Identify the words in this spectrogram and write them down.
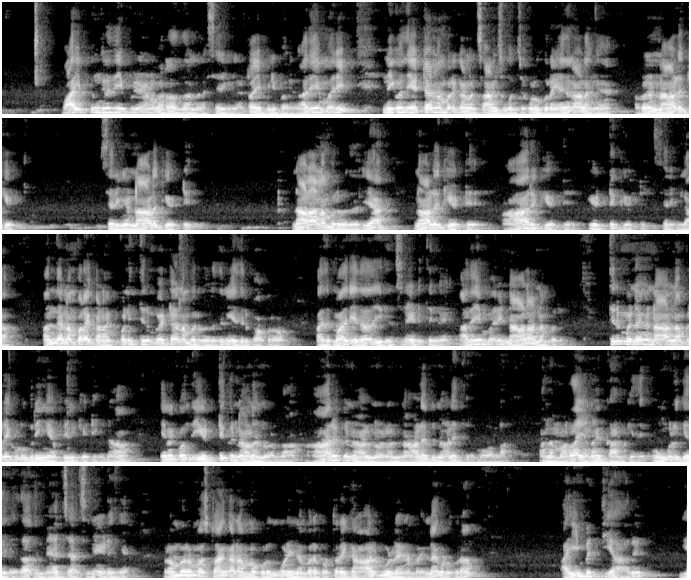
வாய்ப்புங்கிறது எப்படி வேணாலும் வர்றது தானே சரிங்களா? ட்ரை பண்ணி பாருங்கள் அதே மாதிரி இன்றைக்கி வந்து எட்டாம் நம்பருக்கான சான்ஸ் கொஞ்சம் கொடுக்குறோம். எதனாலங்க? அப்படின்னா நாலுக்கு எட்டு. சரிங்க? நாலுக்கு எட்டு. நாலாம் நம்பர் வருது இல்லையா? நாலுக்கு எட்டு. ஆறுக்கு எட்டு. எட்டுக்கு எட்டு. சரிங்களா? அந்த நம்பரை கணக்கு பண்ணி திரும்ப எட்டாம் நம்பர் வருதுன்னு எதிர்பார்க்குறோம். அது மாதிரி ஏதாவது இருந்துச்சுன்னா எடுத்துங்க. அதே மாதிரி நாலாம் நம்பர். திரும்ப என்னங்க நாலு நம்பரே கொடுக்குறீங்க அப்படின்னு கேட்டிங்கன்னா எனக்கு வந்து எட்டுக்கு நாலுன்னு வரலாம் ஆறுக்கு நாலுன்னு வரலாம் நாலுக்கு நாலே திரும்ப வரலாம். அந்த மாதிரி தான் எனக்கு காமிக்குது. உங்களுக்கு இதில் ஏதாவது மேட்ச் ஆச்சுன்னா எடுங்க. ரொம்ப ரொம்ப ஸ்ட்ராங்காக நம்ம கொடுக்கக்கூடிய நம்பரை பொறுத்த வரைக்கும் ஆல் போர்டில் நம்ம என்ன கொடுக்குறோம்? ஐம்பத்தி ஆறு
